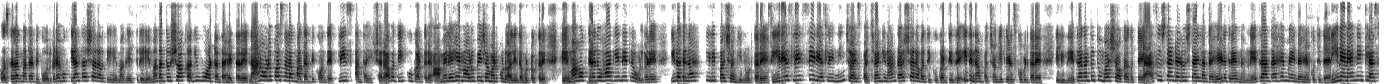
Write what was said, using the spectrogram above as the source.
ಪರ್ಸನಲ್ ಆಗಿ ಮಾತಾಡ್ಬೇಕು, ಹೊರಗಡೆ ಹೋಗ್ತೀಯಾ ಅಂತ ಶರಾವತಿ ಹೇಮಾಗ್ ಹೇಳ್ತೀರಿ ಹೇಮಾಗಂತೂ ಶಾಕ್ ಆಗಿ ವಾಟ್ ಅಂತ ಹೇಳ್ತಾರೆ. ನಾನು ಅವಳು ಪರ್ಸನಲ್ ಆಗಿ ಮಾತಾಡ್ಬೇಕು ಅಂದೆ ಪ್ಲೀಸ್ ಅಂತ ಶರಾವತಿ ಕೂಗಾಡ್ತಾರೆ. ಆಮೇಲೆ ಹೇಮಾ ಅವರು ಬೇಜಾ ಮಾಡ್ಕೊಂಡು ಅಲ್ಲಿಂದ ಹೊರಟೋಗ್ತಾರೆ. ಹೇಮಾ ಹೋಗ್ತಿರೋದು ಹಾಗೆ, ನೇತ್ರ ಒಳಗಡೆ ಇರೋದನ್ನ ಇಲ್ಲಿ ಬಜರಂಗಿ ನೋಡ್ತಾರೆ. ಸೀರಿಯಸ್ಲಿ ಸೀರಿಯಸ್ಲಿ ನಿನ್ ಚಾಯ್ಸ್ ಬಜರಂಗಿನ ಅಂತ ಶರಾವತಿ ಕೂಗಾಡ್ತಿದ್ರೆ, ಇದನ್ನ ಬಜರಂಗಿ ಕೇಳಿಸ್ಕೊಬಿಡ್ತಾರೆ. ಇಲ್ಲಿ ನೇತ್ರಗಂತೂ ತುಂಬಾ ಶಾಕ್ ಆಗುತ್ತೆ. ಕ್ಲಾಸ್ ಸ್ಟ್ಯಾಂಡರ್ಡ್ ಸ್ಟೈಲ್ ಅಂತ ಹೇಳಿದ್ರೆ ನಮ್ ನೇತ್ರ ಅಂತ ಹೆಮ್ಮೆಯಿಂದ ಹೇಳ್ಕೊತಿದ್ದೆ. ನೀನೇನೆ ನಿನ್ ಕ್ಲಾಸ್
